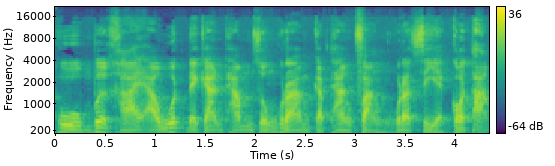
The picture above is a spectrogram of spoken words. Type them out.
ภูมิเพื่อขายอาวุธในการทำสงครามกับทางฝั่งรัสเซียก็ตาม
